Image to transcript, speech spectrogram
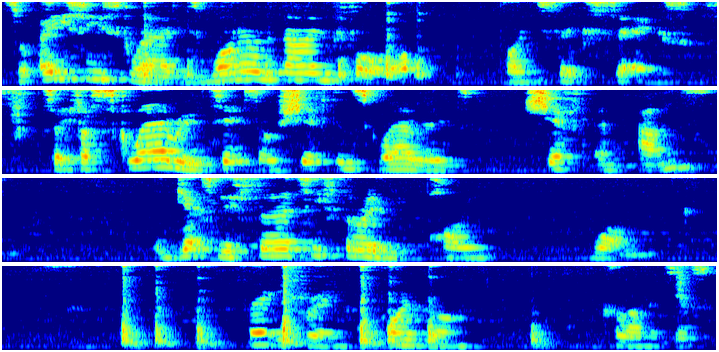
So AC squared is 1094.66. So if I square root it, so shift and square root, shift and ans, it gets me 33.1. 33.1 kilometres.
